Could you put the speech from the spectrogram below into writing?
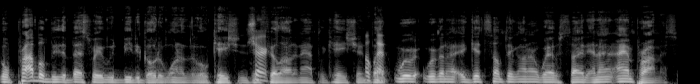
Well, probably the best way would be to go to one of the locations Sure. and fill out an application. Okay. But we're we're gonna get something on our website, and I, I promise,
